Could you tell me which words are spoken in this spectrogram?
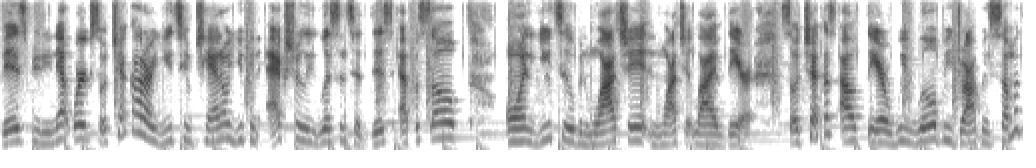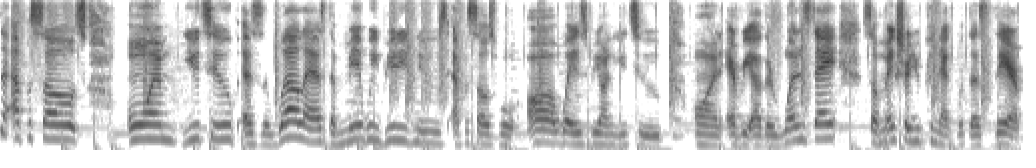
Biz Beauty Network. So, check out our YouTube channel. You can actually listen to this episode on YouTube and watch it and watch it live there. So check us out there. We will be dropping some of the episodes on YouTube as well as the midweek beauty news episodes will always be on YouTube on every other Wednesday. So make sure you connect with us there.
